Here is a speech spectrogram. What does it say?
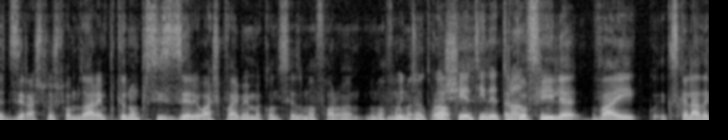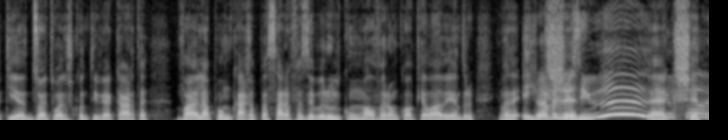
a dizer às pessoas para mudarem, porque eu não preciso dizer, eu acho que vai mesmo acontecer de uma forma, de uma forma Muito natural. consciente e natural. A tua sim. filha vai, que se calhar daqui a 18 anos, quando tiver carta, vai olhar para um carro a passar a fazer barulho com um malverão qualquer lá dentro e vai dizer: Ei, Vai que fazer chato." assim. "Uh, É, que que horror."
